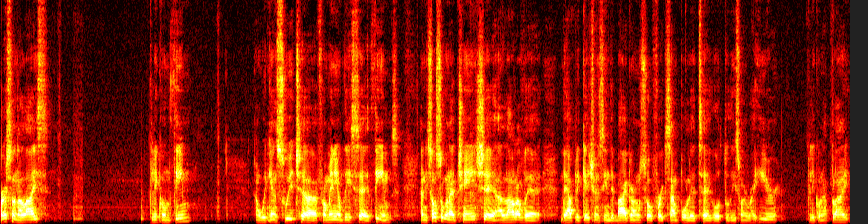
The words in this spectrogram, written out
personalize click on theme and we can switch uh, from any of these uh, themes and it's also going to change uh, a lot of uh, the applications in the background. So for example let's uh, go to this one right here. Click on apply.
